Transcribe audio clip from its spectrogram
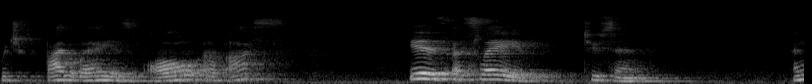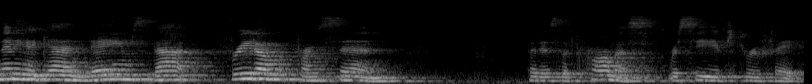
which, by the way, is all of us, is a slave to sin. And then he again names that freedom from sin that is the promise received through faith.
